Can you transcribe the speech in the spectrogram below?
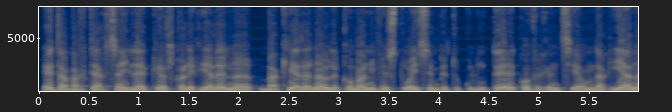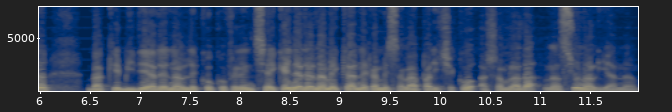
Eta parte hartzailek Euskal Herriaren eh, bakearen aldeko manifestua izenpetuko dute, konferentzia ondarian, bake bidearen aldeko konferentzia ikainaren amekan erramezala Pariseko Asamblada Nazionalian.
